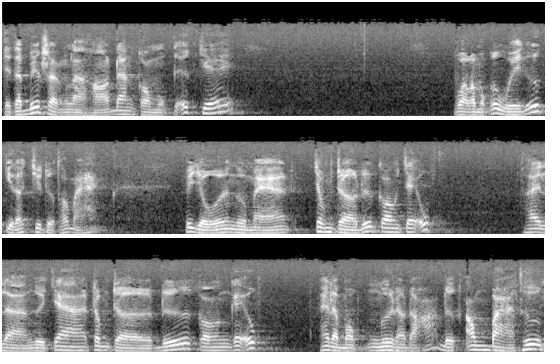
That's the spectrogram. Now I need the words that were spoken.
thì ta biết rằng là họ đang còn một cái ức chế hoặc là một cái quyền ước gì đó chưa được thỏa mãn. Ví dụ người mẹ trông chờ đứa con trai út hay là người cha trông chờ đứa con gái út hay là một người nào đó được ông bà thương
